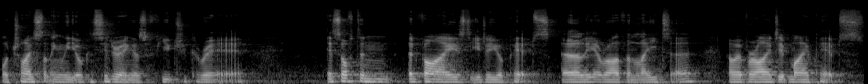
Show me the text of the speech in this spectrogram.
or try something that you're considering as a future career it's often advised that you do your PIPs earlier rather than later. However, I did my PIPs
